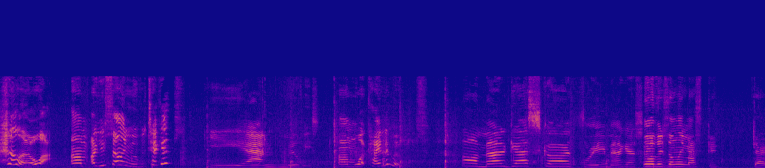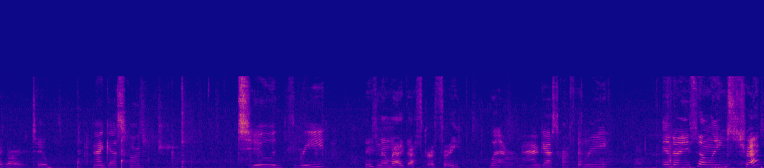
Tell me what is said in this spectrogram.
Hello. Um, are you selling movie tickets? Yeah, movies. Um, what kind of movies? Oh, Madagascar 3, Madagascar. No, there's only Madagascar 2. Madagascar 2 and 3. There's no Madagascar 3. Whatever. Madagascar 3. And are you selling Shrek?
